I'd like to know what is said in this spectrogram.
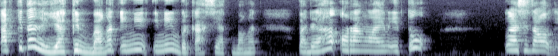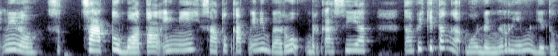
Tapi kita udah yakin banget ini ini berkasiat banget. Padahal orang lain itu ngasih tahu ini loh satu botol ini satu cup ini baru berkasiat tapi kita nggak mau dengerin gitu.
